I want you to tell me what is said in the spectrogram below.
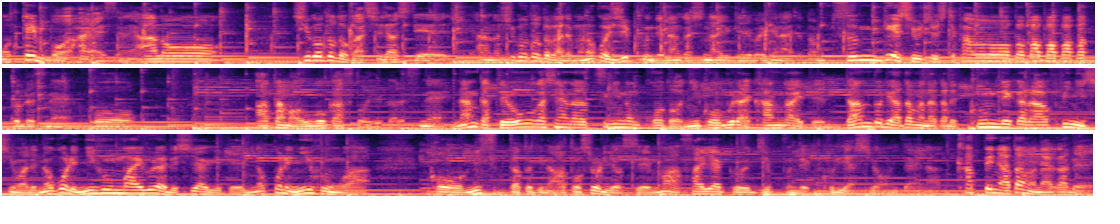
もうテンポが速いですよね。あの仕事とかしだしてあの仕事とかでも残り10分で何かしなければいけないとかすんげえ集中してパパパパパパパパッとですねこう頭を動かすというかですね。なんか手を動かしながら次のことを2個ぐらい考えて段取り頭の中で組んでからフィニッシュまで残り2分前ぐらいで仕上げて残り2分はこうミスった時の後処理をしてまあ最悪10分でクリアしようみたいな。勝手に頭の中で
